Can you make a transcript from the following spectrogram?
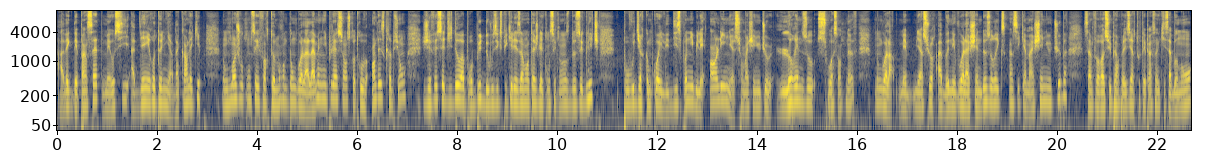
avec des pincettes, mais aussi à bien y retenir, d'accord l'équipe? Donc moi je vous conseille fortement, donc voilà, la manipulation se retrouve en description, J'ai fait cette vidéo pour but de vous expliquer les avantages, les conséquences de ce glitch, pour vous dire comme quoi il est disponible, il est en ligne sur ma chaîne YouTube Lorenzo69. Donc voilà, mais bien sûr abonnez-vous à la chaîne de Zorix ainsi qu'à ma chaîne YouTube, ça me fera super plaisir, toutes les personnes qui s'abonneront,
